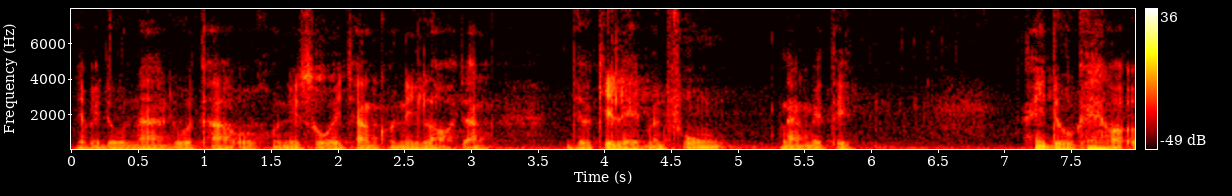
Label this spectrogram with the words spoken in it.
อย่าไปดูหน้าดูตาโอ้คนนี้สวยจังคนนี้หล่อจัง เดี๋ยวกิเลสมันฟุ้งนั่งไม่ติด ให้ดูแค่ว่าเอ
